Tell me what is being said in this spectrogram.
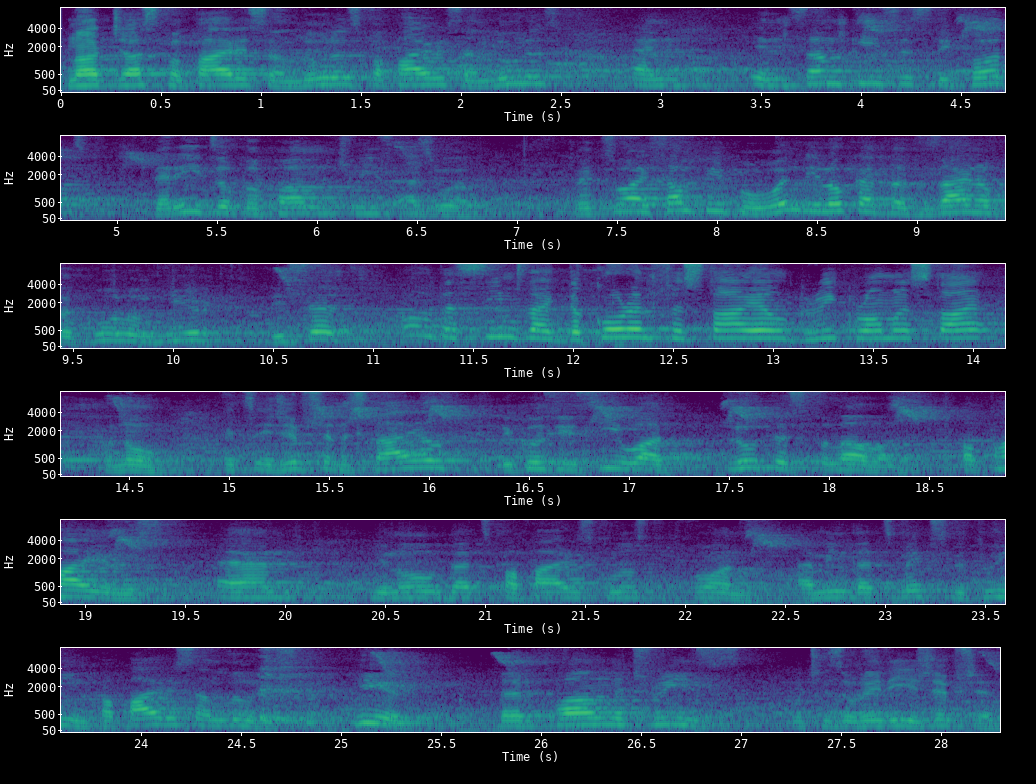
Not just papyrus and lotus, papyrus and lotus, and in some cases they put the reeds of the palm trees as well. That's why some people, when they look at the design of the column here, they said, oh, that seems like the Corinth style, Greek Roman style. No, it's Egyptian style because you see what? Lotus flower, papyrus, and you know, that's papyrus close to one. I mean, that's mixed between papyrus and lotus. Here, the palm trees, which is already Egyptian,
